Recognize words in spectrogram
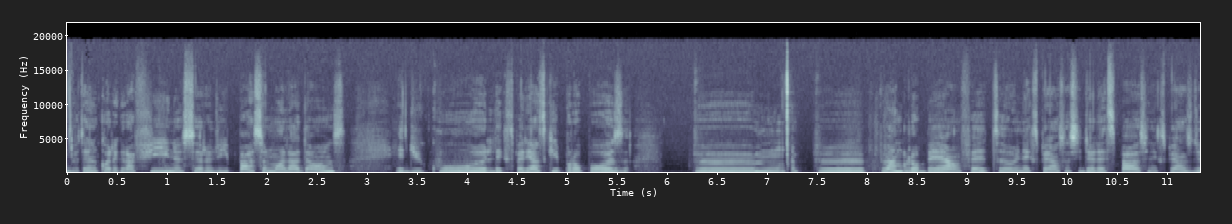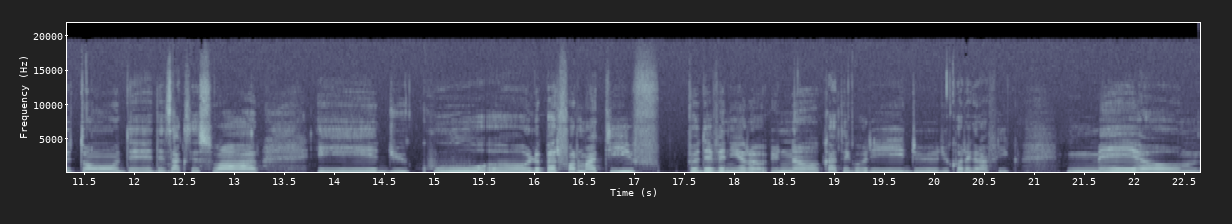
le terme chorégraphie ne se réduit pas seulement à la danse, et du coup, l'expérience qu'il propose peut, peut, peut, englober en fait une expérience aussi de l'espace, une expérience de temps, des, des mhm. accessoires, et du coup, euh, le performatif peut devenir une catégorie du, du chorégraphique. Mais, euh,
